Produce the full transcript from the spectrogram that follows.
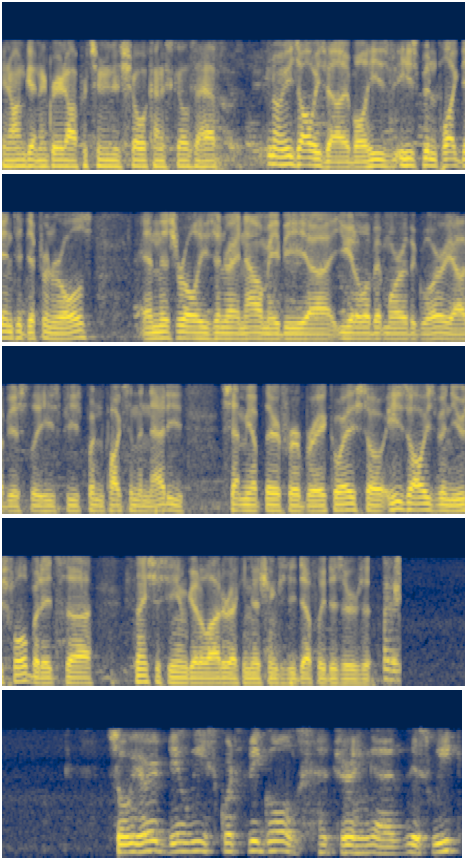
you know I'm getting a great opportunity to show what kind of skills I have. No, he's always valuable. He's he's been plugged into different roles. And this role he's in right now, maybe uh, you get a little bit more of the glory. Obviously, he's he's putting pucks in the net. He sent me up there for a breakaway, so he's always been useful. But it's uh, it's nice to see him get a lot of recognition because he definitely deserves it. So we heard Dale Weise scored three goals during uh, this week,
